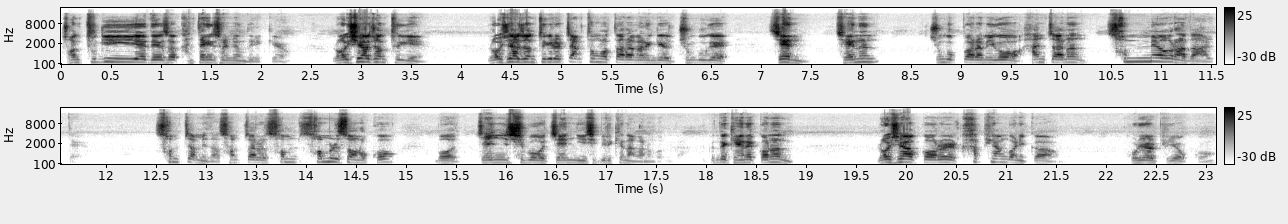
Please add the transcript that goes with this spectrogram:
전투기에 대해서 간단히 설명드릴게요. 러시아 전투기, 러시아 전투기를 짝퉁으로 따라가는 게 중국의 젠, 젠은 중국 바람이고 한자는 섬멸하다 할 때 섬자입니다. 섬자를 섬, 섬을 써놓고 뭐 젠 15, 젠 20 이렇게 나가는 겁니다. 근데 걔네 거는 러시아 거를 카피한 거니까 고려할 필요 없고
